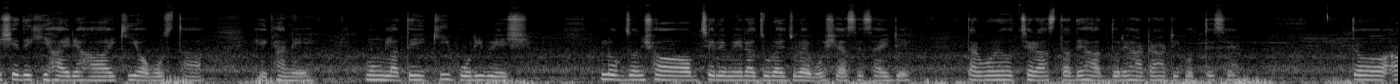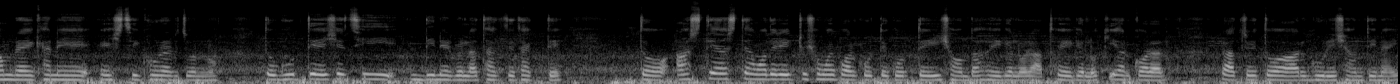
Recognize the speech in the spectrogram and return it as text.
এসে দেখি, হায় রে হায়, কী অবস্থা এখানে? মোংলাতে কি পরিবেশ? লোকজন সব ছেলেমেয়েরা জোড়ায় জোড়ায় বসে আছে সাইডে। তারপরে হচ্ছে রাস্তা দিয়ে হাত ধরে হাঁটাহাঁটি করতেছে। তো আমরা এখানে এসছি ঘোরার জন্য। তো ঘুরতে এসেছি দিনের বেলা থাকতে থাকতে। তো আসতে আসতে আমাদের একটু সময় পার করতে করতেই সন্ধ্যা হয়ে গেল, রাত হয়ে গেল। কি আর করার? রাত্রে তো আর ঘুরে শান্তি নাই।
